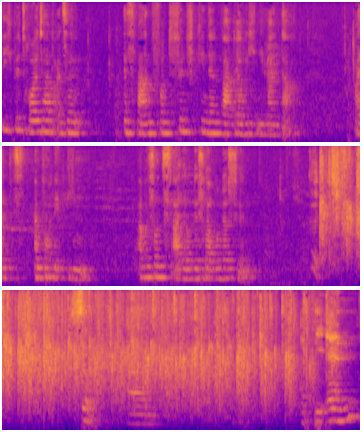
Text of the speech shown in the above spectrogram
die ich betreut habe. Also es waren von fünf Kindern, war glaube ich niemand da, weil es einfach nicht ging. Aber sonst alle und es war wunderschön. Gut. So, um, at the end,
